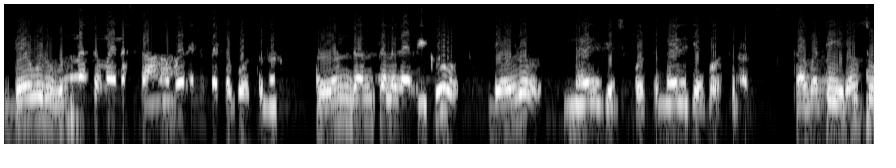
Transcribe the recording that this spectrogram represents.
దేవుడు ఉన్నతమైన స్థానంలో నేను పెట్టబోతున్నాడు. రెండంతలుగా నీకు దేవుడు మేలు చేసిపోతు మేలు చేయబోతున్నాడు. కాబట్టి ఈరోజు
